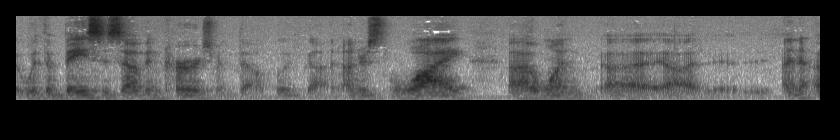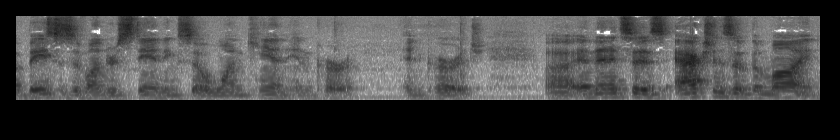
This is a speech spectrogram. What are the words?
with the basis of encouragement, though. Understand why one, a basis of understanding so one can incur, encourage. Encourage. and then it says, actions of the mind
